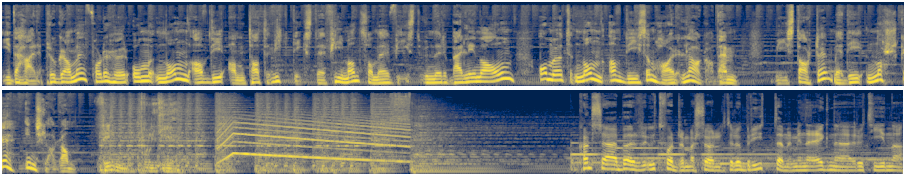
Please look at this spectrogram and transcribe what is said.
I dette programmet får du høre om noen av de antatt viktigste filmene som er vist under Berlinalen, og møte noen av de som har laga dem. Vi starter med de norske innslagene. Filmpolitiet. Kanskje jeg bør utfordre meg sjøl til å bryte med mine egne rutiner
